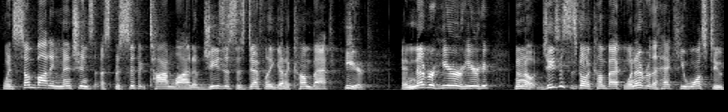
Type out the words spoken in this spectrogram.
when somebody mentions a specific timeline of Jesus is definitely going to come back here and never here or here, here. No, no. Jesus is going to come back whenever the heck he wants to,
